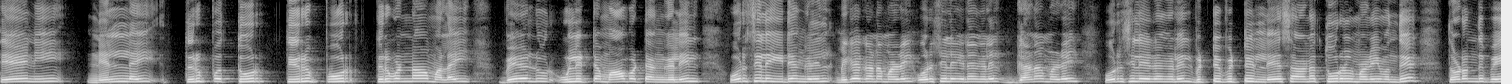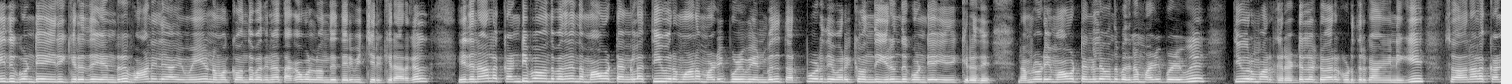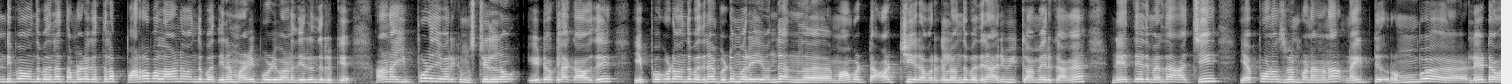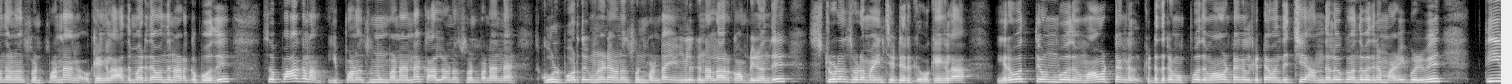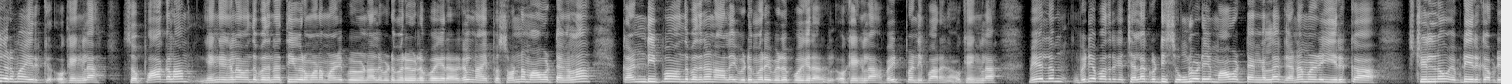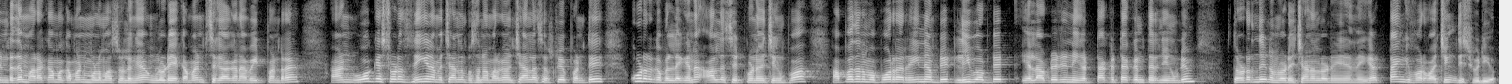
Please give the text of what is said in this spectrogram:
தேனி நெல்லை திருப்பத்தூர் திருப்பூர் திருவண்ணாமலை வேலூர் உள்ளிட்ட மாவட்டங்களில் ஒரு சில இடங்களில் மிக கனமழை ஒரு சில இடங்களில் கனமழை ஒரு சில இடங்களில் விட்டு விட்டு லேசான தூறல் மழை வந்து தொடர்ந்து பெய்து கொண்டே இருக்கிறது என்று வானிலை ஆய்வு மையம் நமக்கு வந்து பார்த்திங்கன்னா தகவல் வந்து தெரிவிச்சிருக்கிறார்கள். இதனால் கண்டிப்பாக வந்து பார்த்திங்கன்னா இந்த மாவட்டங்களில் தீவிரமான மழைப்பொழிவு என்பது தற்பொழுதைய வரைக்கும் வந்து இருந்து கொண்டே இருக்கிறது. நம்மளுடைய மாவட்டங்களே வந்து பார்த்திங்கன்னா மழைப்பொழிவு தீவிரமாக இருக்குது ரெட் அலர்ட் வேறு கொடுத்துருக்காங்க இன்றைக்கி ஸோ அதனால் கண்டிப்பாக வந்து பார்த்திங்கன்னா தமிழகத்தில் பரவலான வந்து பார்த்திங்கன்னா பொழிவானது இருந்திருக்கு. ஆனால் இப்பொழுது வரைக்கும் still no eight o'clock ஆகுது. இப்போ கூட வந்து பார்த்திங்கன்னா விடுமுறை வந்து அந்த மாவட்ட ஆட்சியர் அவர்கள் வந்து பார்த்திங்கன்னா அறிவிக்காமல் இருக்காங்க. நேற்றே இது மாதிரி தான் ஆச்சு. எப்போ அனௌன்ஸ்மெண்ட் பண்ணாங்கன்னா நைட்டு ரொம்ப லேட்டாக வந்து அனௌன்ஸ்மெண்ட் பண்ணாங்க. ஓகேங்களா அது மாதிரி தான் வந்து நடக்க போகுது. ஸோ பார்க்கலாம். இப்போ அனௌன்ஸ்மெண்ட் பண்ணானே காலைல அனௌன்ஸ்மெண்ட் பண்ணானே ஸ்கூல் போகிறதுக்கு முன்னாடி அனௌன்ஸ்மெண்ட் பண்ணிட்டா எங்களுக்கு நல்லாயிருக்கும் அப்படின்னு வந்து ஸ்டூடெண்ட்ஸோட மைண்ட் செட் இருக்குது ஓகேங்களா இருபத்தி ஒன்பது மாவட்டங்கள் கிட்டத்தட்ட முப்பது மாவட்டங்கள் கிட்ட வந்துச்சு. அந்தளவுக்கு வந்து பார்த்திங்கன்னா மழை பொழிவு தீவிரமாக இருக்குது ஓகேங்களா? ஸோ பார்க்கலாம். எங்கெங்கெல்லாம் வந்து பார்த்திங்கன்னா தீவிரமான மழை பொழிவுனால் விடுமுறை விட போகிறார்கள். நான் இப்போ சொன்ன மாவட்டங்கள்லாம் கண்டிப்பாக வந்து பார்த்திங்கன்னா நாளை விடுமுறை விட போகிறார்கள் ஓகேங்களா? வெயிட் பண்ணி பாருங்கள் ஓகேங்களா? மேலும் வீடியோ பார்த்துருக்க செல்லக்குட்டிஸ் உங்களுடைய மாவட்டங்களில் கனமழை இருக்கா? ஸ்டில்லும் எப்படி இருக்குது அப்படின்றத மறக்காமல் கமெண்ட் மூலமாக சொல்லுங்கள் உங்களுடைய கமெண்ட்ஸுக்காக நான் வெயிட் பண்ணுறேன் அண்ட் ஓகே ஸ்டூடெண்ட்ஸ் நீங்கள் நம்ம சேனல் பசங்க மறக்காம சேனலை சப்ஸ்கிரைப் பண்ணிட்டு கூட இருக்க பெல்லைக்கான ஆளில் செட் பண்ணி வச்சுங்கப்பா. அப்போ தான் நம்ம போடுற ரெயின் அப்டேட் லீவ் அப்டேட் எல்லா அப்டேட்டும் நீங்கள் டக்கு டக்குன்னு தெரிஞ்சுக்க முடியும். தொடர்ந்து நம்மளுடைய சேனலோட இணைந்தீங்க தேங்க்யூ ஃபார் வாட்சிங் திஸ் வீடியோ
